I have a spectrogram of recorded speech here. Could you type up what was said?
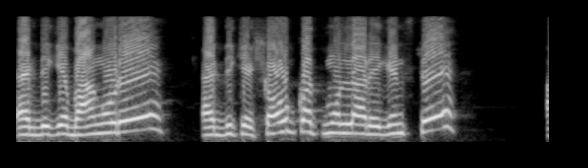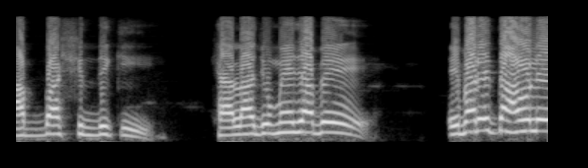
একদিকে ভাঙড়ে, একদিকে শওকত মোল্লার এগেনস্টে আব্বাস সিদ্দিকি। খেলা জমে যাবে। এবারে তাহলে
